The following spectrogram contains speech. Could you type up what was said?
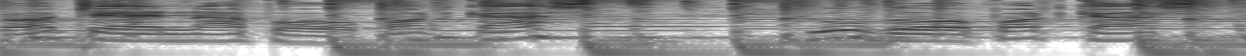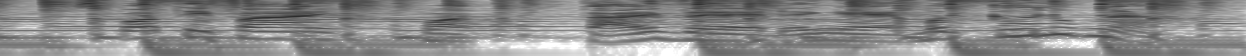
có trên Apple Podcast, Google Podcast, Spotify hoặc tải về để nghe bất cứ lúc nào.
